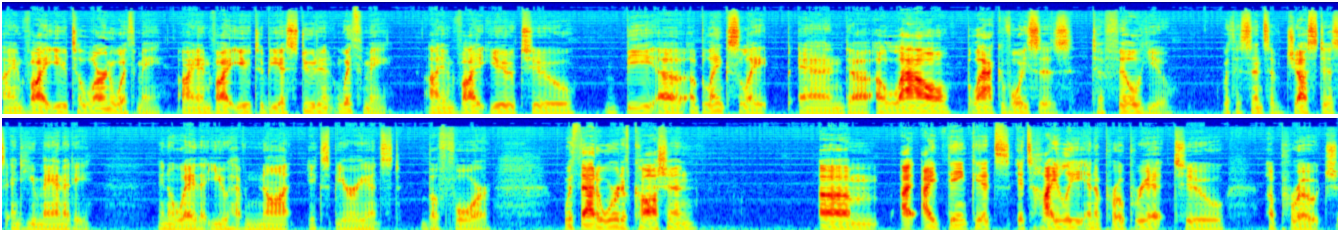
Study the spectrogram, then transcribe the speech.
I invite you to learn with me. I invite you to be a student with me. I invite you to be a, a blank slate and uh, allow black voices to fill you with a sense of justice and humanity in a way that you have not experienced before. With that, a word of caution. Um, I, I think it's it's highly inappropriate to approach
